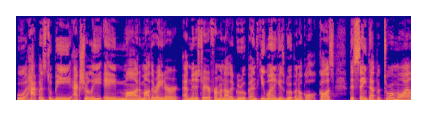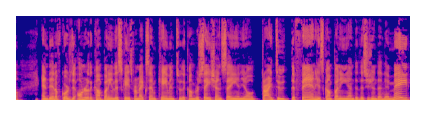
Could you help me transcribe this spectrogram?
who happens to be actually a mod, moderator, administrator from another group. And he went in his group and caused the same type of turmoil. And then, of course, the owner of the company, in this case from XM, came into the conversation saying, you know, trying to defend his company and the decision that they made.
